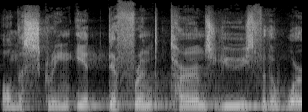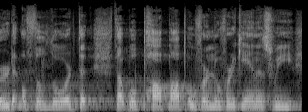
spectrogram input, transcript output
on the screen, eight different terms used for the word of the Lord that, that will pop up over and over again as we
